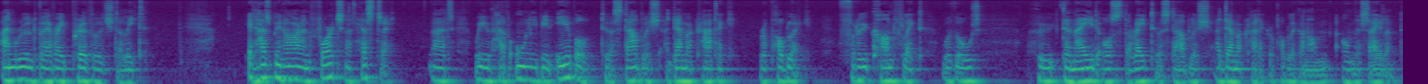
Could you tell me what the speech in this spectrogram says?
and ruled by a very privileged elite. It has been our unfortunate history that we have only been able to establish a democratic republic through conflict with those who denied us the right to establish a democratic republic on, on this island.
